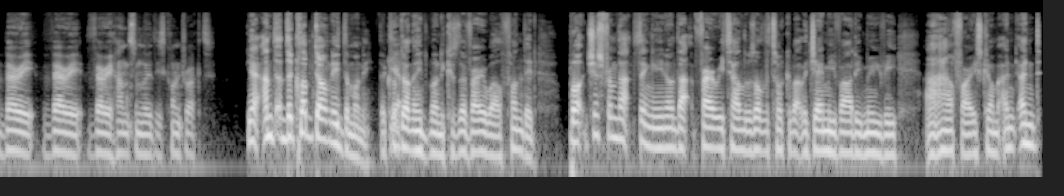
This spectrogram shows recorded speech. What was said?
very, very, very handsomely with his contract. Yeah, and the club don't need the money. The club Yeah. don't need money because they're very well funded. But just from that thing, you know, that fairy tale, there was all the talk about the Jamie Vardy movie, uh, how far he's come, and and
